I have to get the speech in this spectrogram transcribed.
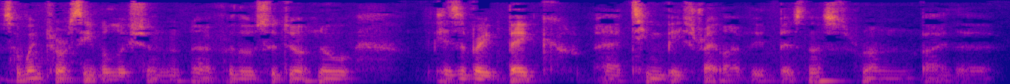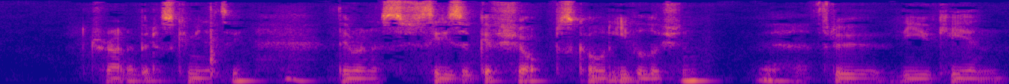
So Windhorse Evolution, uh, for those who don't know, is a very big uh, team-based right livelihood business run by the Triratna Buddhist community. They run a series of gift shops called Evolution uh, through the UK and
